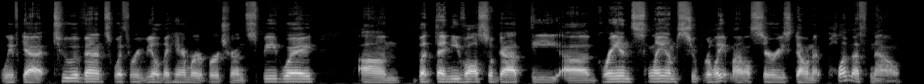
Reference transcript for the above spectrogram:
We've got two events with Reveal the Hammer at Birch Run Speedway. Um, but then you've also got the uh, Grand Slam Super Late Model Series down at Plymouth now.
